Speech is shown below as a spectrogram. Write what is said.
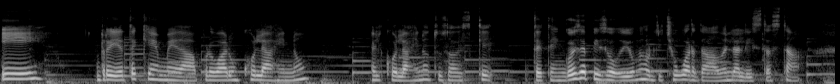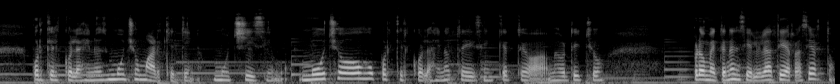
Y ríete que me da a probar un colágeno. El colágeno, tú sabes que te tengo ese episodio, mejor dicho, guardado en la lista está. Porque el colágeno es mucho marketing, muchísimo. Mucho ojo porque el colágeno te dicen que te va, mejor dicho, prometen el cielo y la tierra, ¿cierto?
